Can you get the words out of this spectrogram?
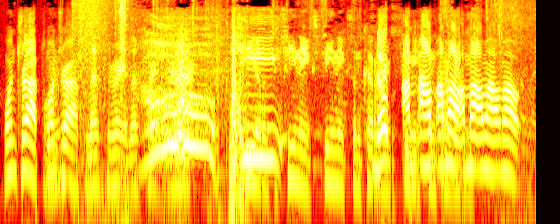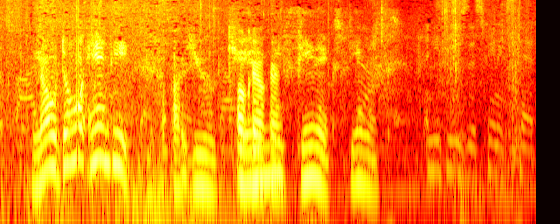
One dropped. One dropped. Left to right, left to right. right. he. Phoenix, Phoenix, I'm covering. Nope. I'm. Phoenix, I'm. I'm out. I'm out. I'm out. I'm out. No, don't, Andy. Are you kidding Okay, okay. me? Phoenix, Phoenix. I need to use this Phoenix kit.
